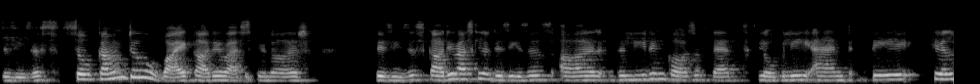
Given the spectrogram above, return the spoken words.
diseases. So coming to why cardiovascular diseases, cardiovascular diseases are the leading cause of death globally, and they kill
